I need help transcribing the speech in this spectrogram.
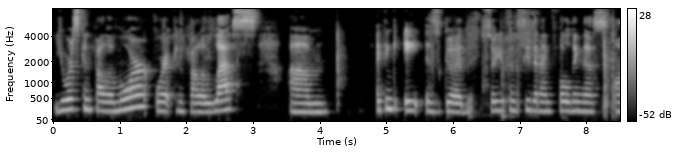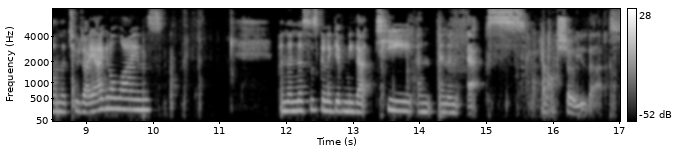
Yours can follow more or it can follow less. Um, I think eight is good. So you can see that I'm folding this on the two diagonal lines. And then this is going to give me that T and, and an X. And I'll show you that.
